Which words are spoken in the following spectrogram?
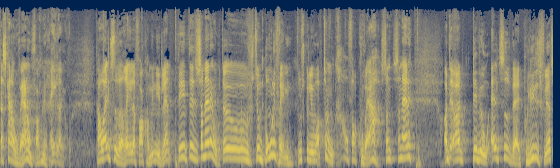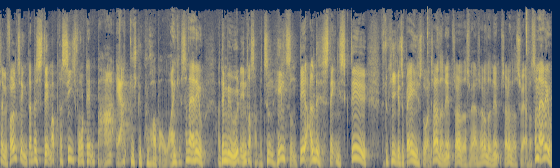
der skal der jo være nogle fucking regler jo. Der har jo altid været regler for at komme ind i et land. Det, det, sådan er det jo. Det er jo, det er jo en boligforening. Du skal leve op til nogle krav for at kunne være her. Sådan, sådan er det. Og det, og det vil jo altid være et politisk flertal i Folketinget, der bestemmer præcis, hvor den bare er, du skal kunne hoppe over. Ikke? Sådan er det jo. Og den vil jo ikke ændre sig med tiden hele tiden. Det er aldrig statisk. Det, hvis du kigger tilbage i historien, så har det været nemt, så har det været svært, så har det været nemt, så har det været svært. Og sådan er det jo.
